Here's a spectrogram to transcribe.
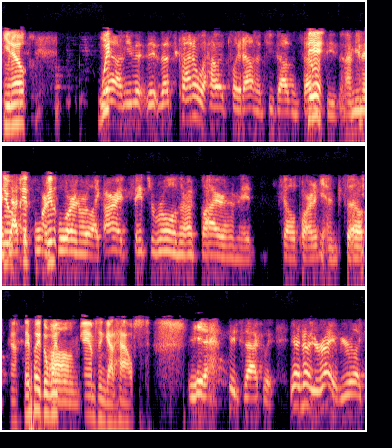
You know, with, yeah, I mean it, it, that's kind of how it played out in the 2007 yeah, season. I mean they got to four and four, and we're like, all right, Saints are rolling, they're on fire, and then they fell apart again. So yeah, they played the win um, Rams and got housed. Yeah, exactly. Yeah, no, you're right. We were like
